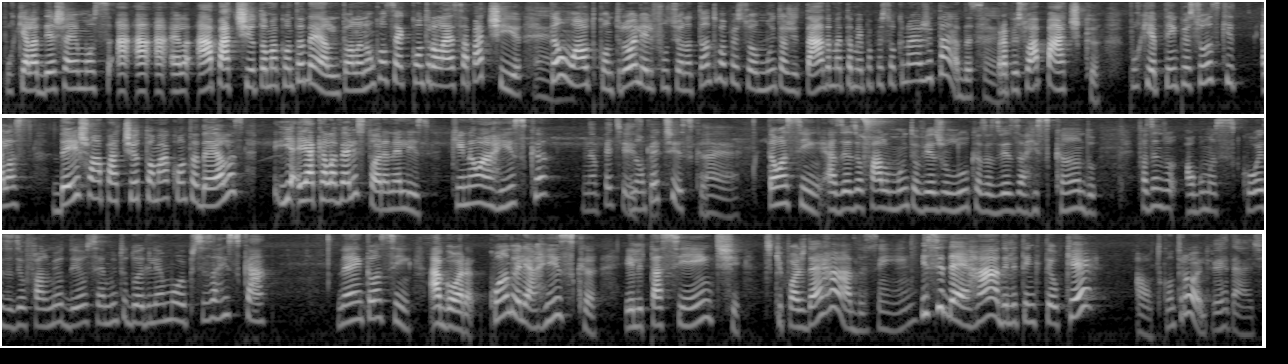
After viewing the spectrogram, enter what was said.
Porque ela deixa a emoção, a, a- a- a apatia toma conta dela, então ela não consegue controlar essa apatia. É. Então o autocontrole ele funciona tanto para pessoa muito agitada, mas também para pessoa que não é agitada, para pessoa apática. Porque tem pessoas que elas deixam a apatia tomar conta delas e, e é aquela velha história, né, Liz? Quem não arrisca, Não petisca. não petisca. É. Então, assim, às vezes eu falo muito, eu vejo o Lucas, às vezes, arriscando, fazendo algumas coisas, e eu falo, meu Deus, você é muito doido. Ele, amor, eu preciso arriscar. Né? Então, assim, agora, quando ele arrisca, ele tá ciente de que pode dar errado. Sim, E se der errado, ele tem que ter o quê? Autocontrole. verdade.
